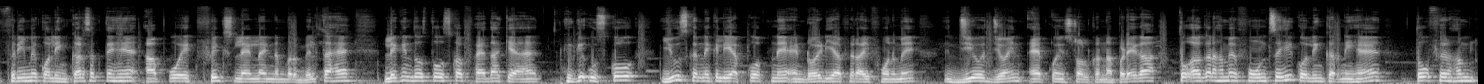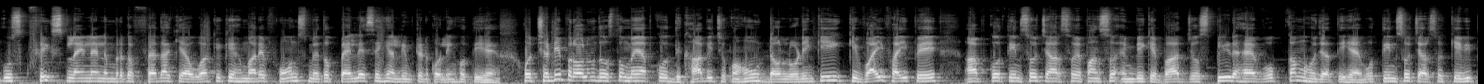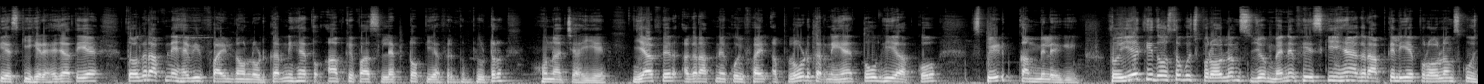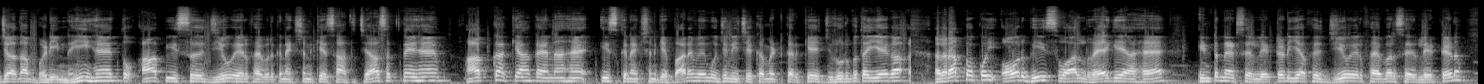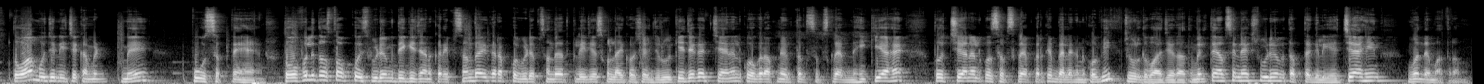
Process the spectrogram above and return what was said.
फ्री में कॉलिंग कर सकते हैं, आपको एक फिक्स्ड लैंडलाइन नंबर मिलता है। लेकिन दोस्तों, उसका फ़ायदा क्या है? क्योंकि उसको यूज़ करने के लिए आपको अपने एंड्रॉयड या फिर आईफोन में जियो ज्वाइन ऐप को इंस्टॉल करना पड़ेगा। तो अगर हमें फ़ोन से ही कॉलिंग करनी है तो फिर हम उस फिक्स्ड लाइन लाइन नंबर का फ़ायदा क्या हुआ? क्योंकि हमारे फोन्स में तो पहले से ही अनलिमिटेड कॉलिंग होती है। और छठी प्रॉब्लम दोस्तों, मैं आपको दिखा भी चुका हूँ डाउनलोडिंग की कि वाईफाई पे आपको 300 400 या 500 एमबी के बाद जो स्पीड है वो कम हो जाती है। वो 300 400 केबीपीएस की ही रह जाती है। तो अगर आपने हैवी फ़ाइल डाउनलोड करनी है तो आपके पास लैपटॉप या फिर कंप्यूटर होना चाहिए। या फिर अगर आपने कोई फ़ाइल अपलोड करनी है तो भी आपको स्पीड कम मिलेगी। तो ये थी दोस्तों कुछ प्रॉब्लम्स जो मैंने फेस की हैं। अगर आपके लिए प्रॉब्लम्स कुछ ज़्यादा बड़ी नहीं है तो आप इस जियो एयर फाइबर कनेक्शन के साथ जा सकते हैं। आपका क्या कहना है इस कनेक्शन के बारे में, मुझे नीचे कमेंट करके ज़रूर बताइएगा। अगर आपका कोई और भी सवाल रह गया है, इंटरनेट से रिलेटेड या फिर जियो एयर फाइबर से रिलेटेड तो आप मुझे नीचे कमेंट में पूछ सकते हैं। तो होपफुली दोस्तों आपको इस वीडियो में दी गई जानकारी पसंद आई। अगर आपको वीडियो पसंद आए तो प्लीज़ इसको लाइक और शेयर ज़रूर कीजिएगा। चैनल को अगर आपने अब तक सब्सक्राइब नहीं किया है तो चैनल को सब्सक्राइब करके बेलाइकन को भी ज़रूर दबाजिएगा तो मिलते हैं आपसे नेक्स्ट वीडियो में। तब तक के लिए जय हिंद, वंदे मातरम।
